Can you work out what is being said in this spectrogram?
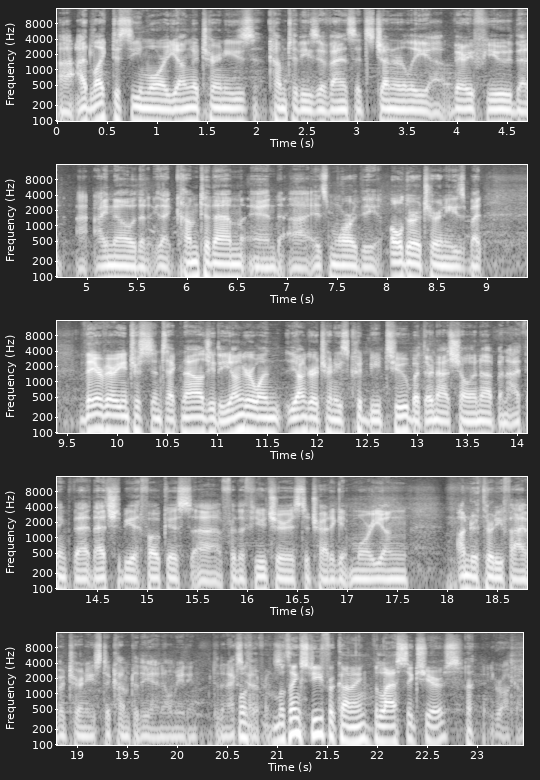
Uh, I'd like to see more young attorneys come to these events. It's generally uh, very few that I I know that, that come to them, and uh, it's more the older attorneys. But they're very interested in technology. The younger one, younger attorneys could be too, but they're not showing up. And I think that that should be a focus uh, for the future is to try to get more young, under 35 attorneys to come to the annual meeting, to the next Well, conference. well, thanks to you for coming for the last six years. You're welcome.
